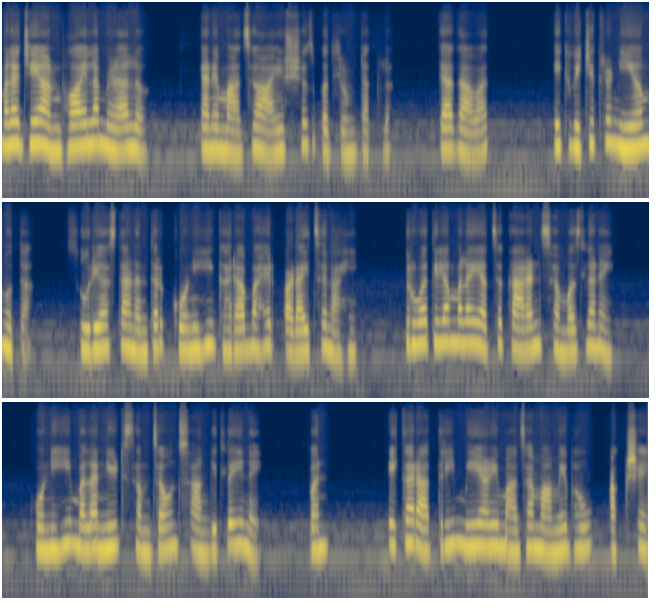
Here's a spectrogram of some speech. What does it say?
मला जे अनुभवायला मिळालं त्याने माझं आयुष्यच बदलून टाकलं. त्या गावात एक विचित्र नियम होता. सूर्यास्तानंतर कोणीही घराबाहेर पडायचं नाही. सुरुवातीला मला याचं कारण समजलं नाही. कोणीही मला नीट समजावून सांगितलंही नाही. पण एका रात्री मी आणि माझा मामेभाऊ अक्षय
